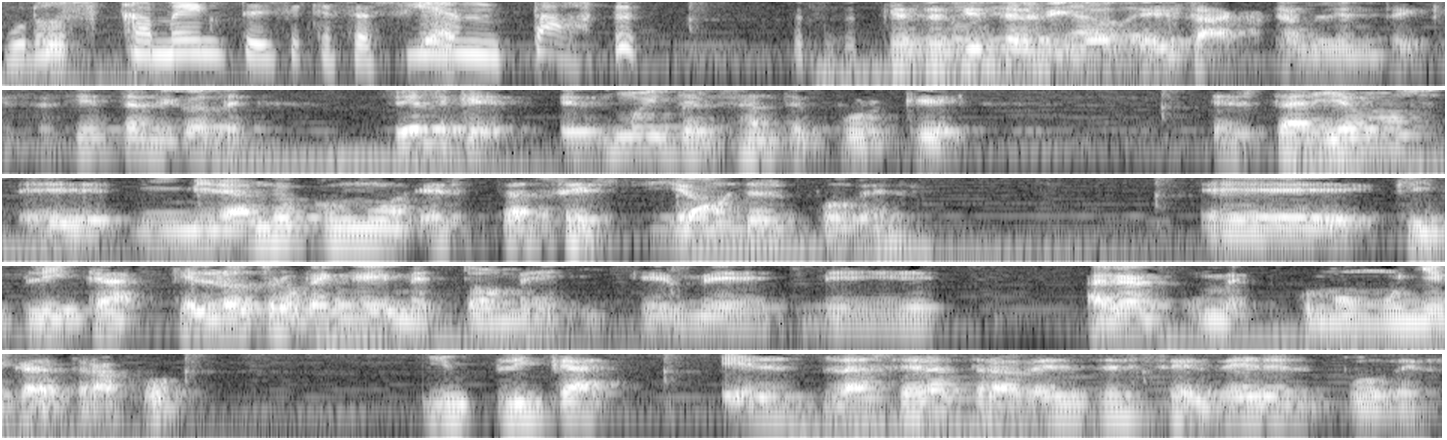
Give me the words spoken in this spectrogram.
bruscamente dice que se sienta. Que se siente el bigote, exactamente, que se siente el bigote. Fíjate que es muy interesante porque estaríamos eh, mirando como esta sesión del poder, eh, que implica que el otro venga y me tome y que me, haga como muñeca de trapo, implica el placer a través de ceder el poder,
